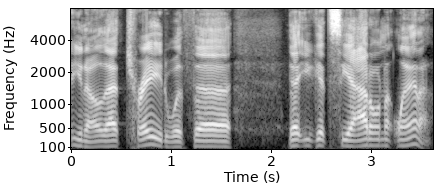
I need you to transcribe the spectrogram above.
you know that trade with uh, that you get Seattle and Atlanta.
